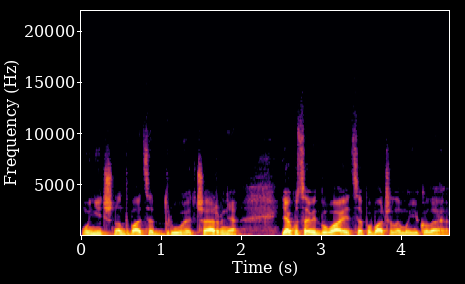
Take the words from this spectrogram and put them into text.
у ніч на 22 червня. Як усе відбувається, побачили мої колеги.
